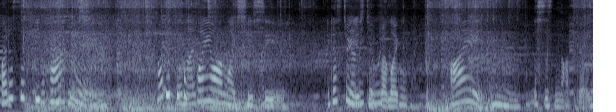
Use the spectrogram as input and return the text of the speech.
Why does this keep happening? How do people play on like PC? I guess they're used to it, but like I mm, this is not good.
